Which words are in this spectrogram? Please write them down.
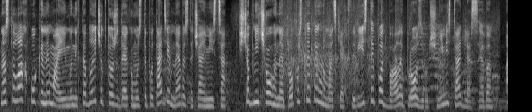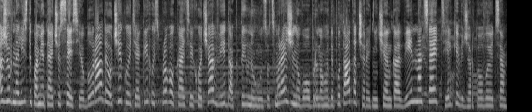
На столах поки немає іменних табличок, тож декому з депутатів не вистачає місця. Щоб нічого не пропустити, громадські активісти подбали про зручні місця для себе. А журналісти, пам'ятаючи сесію облради, очікують якихось провокацій, хоча б від активного у соцмережі новообраного депутата Чередніченка. Він на це тільки віджартовується.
